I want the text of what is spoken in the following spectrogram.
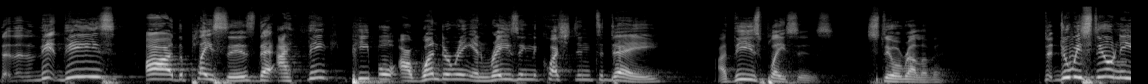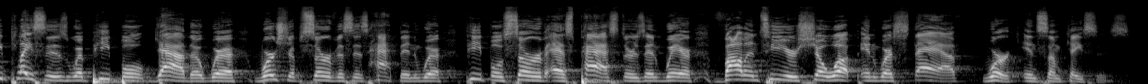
The, the, these are the places that I think people are wondering and raising the question today are these places still relevant? Do we still need places where people gather, where worship services happen, where people serve as pastors, and where volunteers show up and where staff work in some cases?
